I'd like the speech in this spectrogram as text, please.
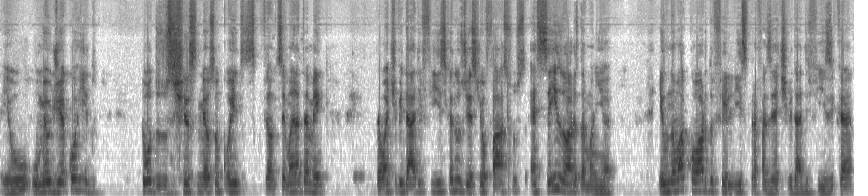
Eu, o meu dia é corrido. Todos os dias meus são corridos, final de semana também. Então, atividade física nos dias que eu faço é 6 horas da manhã. Eu não acordo feliz para fazer atividade física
